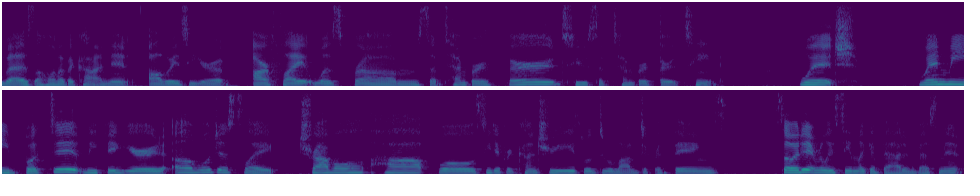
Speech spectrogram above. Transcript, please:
US, a whole other continent, all the way to Europe. Our flight was from September 3rd to September 13th, which when we booked it, we figured, oh, we'll just like travel hop, we'll see different countries, we'll do a lot of different things. So it didn't really seem like a bad investment.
